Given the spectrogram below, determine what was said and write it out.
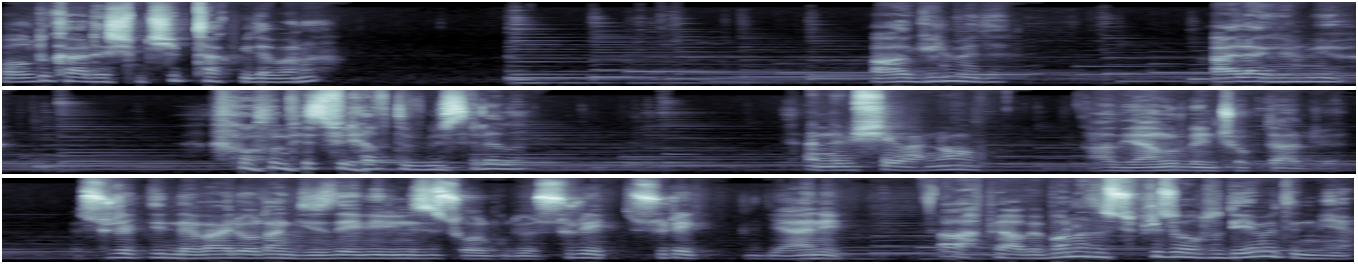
Oldu kardeşim çip tak bir de bana. Aa gülmedi. Hala gülmüyor. Oğlum espri yaptım gülsene lan. Sende bir şey var ne oldu? Abi Yağmur beni çok darlıyor. Sürekli Neva ile olan gizli evliliğinizi sorguluyor. Sürekli sürekli yani. Ah be abi bana da sürpriz oldu diyemedin mi ya?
